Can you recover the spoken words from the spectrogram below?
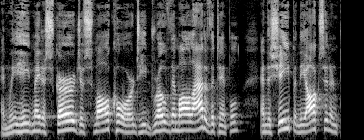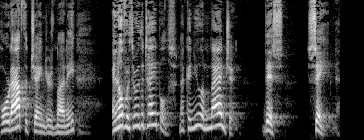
And when he made a scourge of small cords, he drove them all out of the temple, and the sheep and the oxen, and poured out the changers' money, and overthrew the tables. Now, can you imagine this scene?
